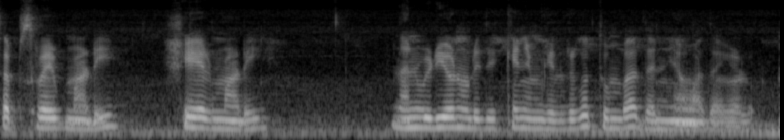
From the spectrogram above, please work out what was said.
ಸಬ್ಸ್ಕ್ರೈಬ್ ಮಾಡಿ. ಶೇರ್ ಮಾಡಿ. ನನ್ನ ವಿಡಿಯೋ ನೋಡಿದ್ದಕ್ಕೆ ನಿಮಗೆಲ್ರಿಗೂ ತುಂಬ ಧನ್ಯವಾದಗಳು.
